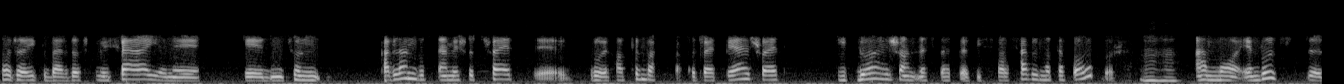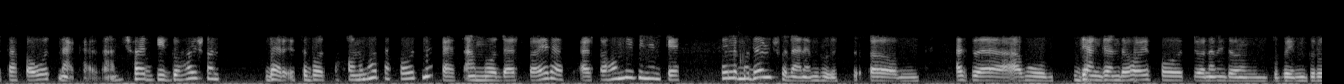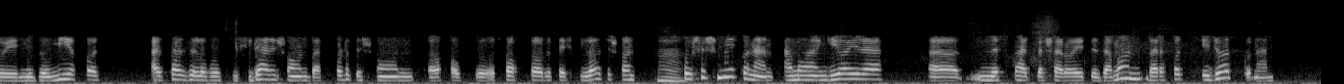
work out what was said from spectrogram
تا جایی که برداشت میشه یعنی چون قبلا گفته می‌شد شاید روی حاکم وقت قدرت بیاد شاید دیدگاهشان نسبت به 20 سال قبل متفاوت باشد اما امروز تفاوت نکردن. شاید دیدگاهشان در ارتباط با خانم ها تفاوت نکرد اما در سایر از عرصه ها می‌بینیم که خیلی مدرن شدن امروز. از امو جنگنده های خود یا نمی‌دونم گروه نظامی خود. از طرز لباس پوشیدنشان و خردشان خب ساختار و تشکیلاتشان کوشش می‌کنن اما هنگی را نسبت به شرایط زمان برای خود ایجاد کنند.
